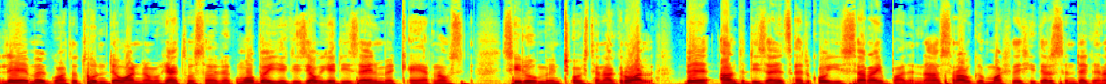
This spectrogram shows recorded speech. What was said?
ለመጓተቱ እንደ ዋና ምክንያት የተወሰነ ደግሞ በየጊዜው የዲዛይን መቀየር ነው ሲሉ ምንጮች ተናግረዋል። በአንድ ዲዛይን ጸድቆ ይሰራ ይባልና ስራው ግማሽ ላይ ሲደርስ እንደገና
